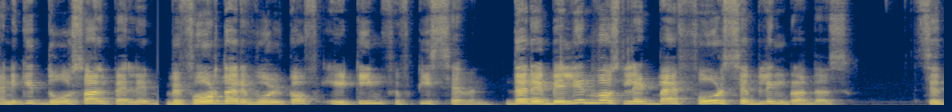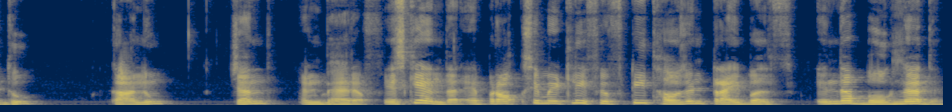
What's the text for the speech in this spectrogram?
यानी कि दो साल पहले before the revolt of 1857 the rebellion was led by four sibling brothers Sidhu Kanhu Chand and Bhairav. इसके अंदर approximately 50,000 tribals in the Bhognadih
